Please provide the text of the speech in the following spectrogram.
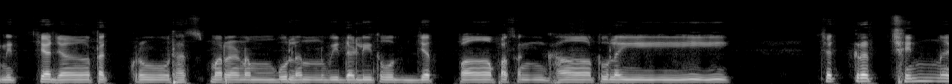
నిత్యజాతక్రోధస్మరణంబులన్ విదళితోద్యత్పాపసంఘాతులై చక్రచ్ఛిన్న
